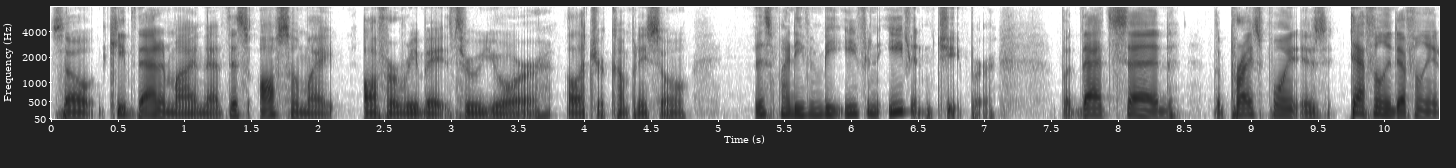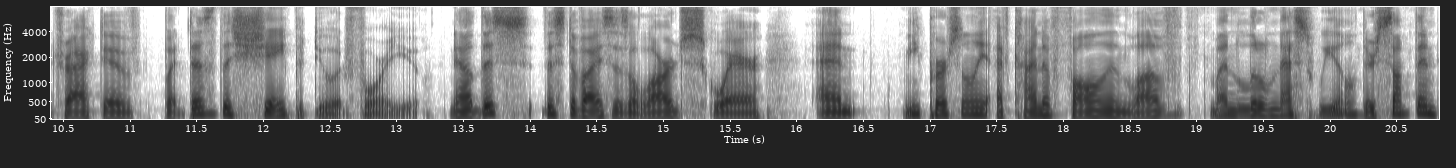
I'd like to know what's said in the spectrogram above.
So keep that in mind that this also might offer a rebate through your electric company. So this might even be even even cheaper. But that said, the price point is definitely definitely attractive, but does the shape do it for you? Now this this device is a large square and me personally, I've kind of fallen in love with my little Nest wheel. There's something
